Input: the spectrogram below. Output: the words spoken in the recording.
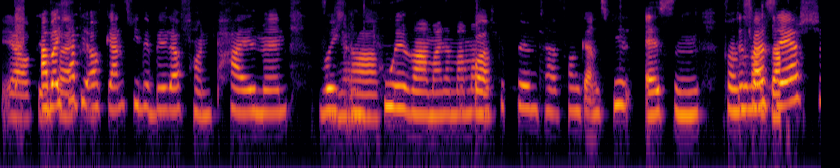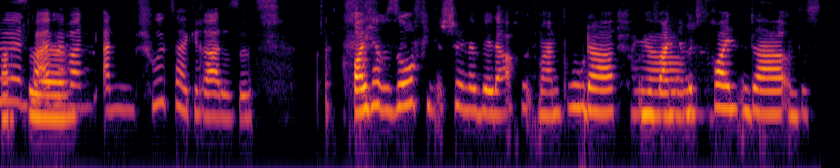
Ja, Aber ich Fall. habe hier auch ganz viele Bilder von Palmen, wo ich Ja. im Pool war, meine Mama Super. mich gefilmt hat, von ganz viel Essen, von Das so war sehr schön, vor allem wenn man an Schulzeit gerade sitzt. Oh, ich habe so viele schöne Bilder, auch mit meinem Bruder. Und wir waren ja mit Freunden da und es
